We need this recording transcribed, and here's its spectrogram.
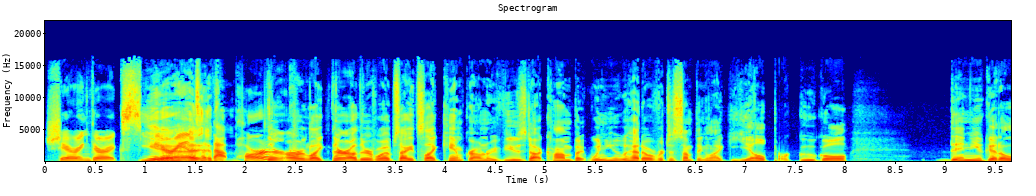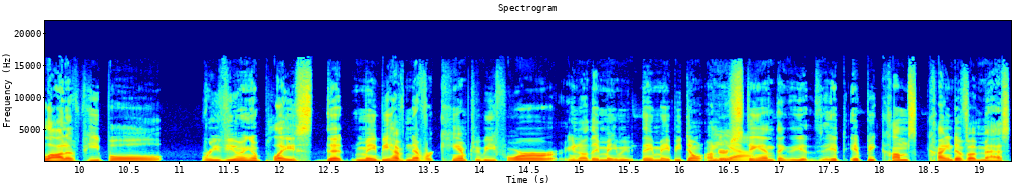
sharing their experience yeah, at that park. There are like there are other websites like campgroundreviews.com, but when you head over to something like Yelp or Google, then you get a lot of people reviewing a place that maybe have never camped before, you know, they maybe they maybe don't understand yeah. things. It, it it becomes kind of a mess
